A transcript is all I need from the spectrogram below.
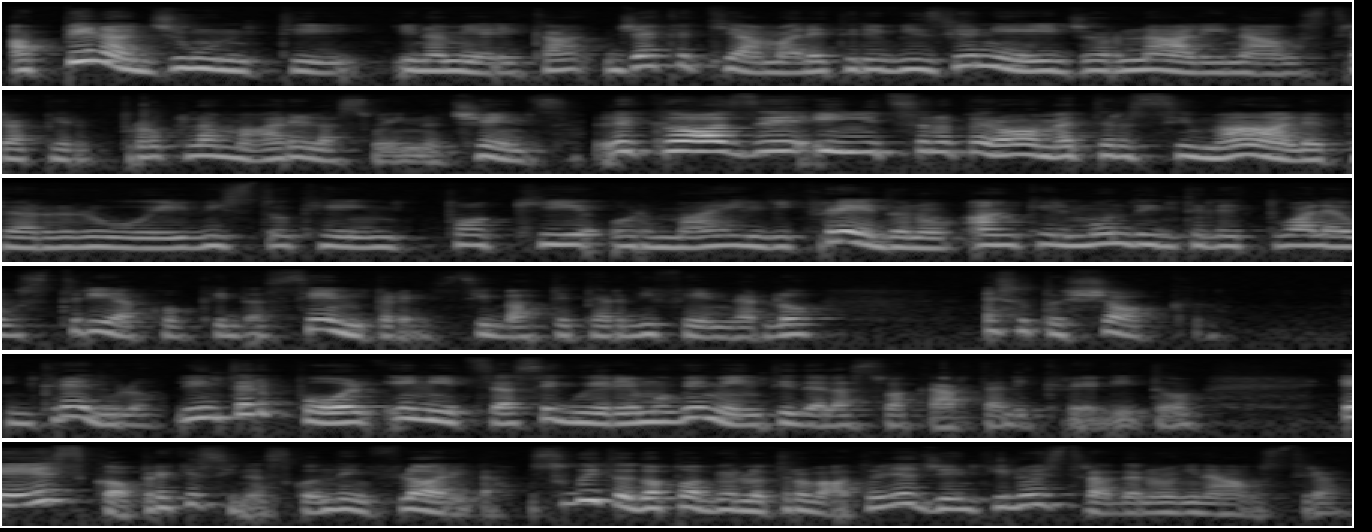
Appena giunti in America, Jack chiama le televisioni e i giornali in Austria per proclamare la sua innocenza. Le cose iniziano però a mettersi male per lui, visto che in pochi ormai gli credono. Anche il mondo intellettuale austriaco, che da sempre si batte per difenderlo, è sotto shock. Incredulo. L'Interpol inizia a seguire i movimenti della sua carta di credito e scopre che si nasconde in Florida. Subito dopo averlo trovato, gli agenti lo estradano in Austria,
